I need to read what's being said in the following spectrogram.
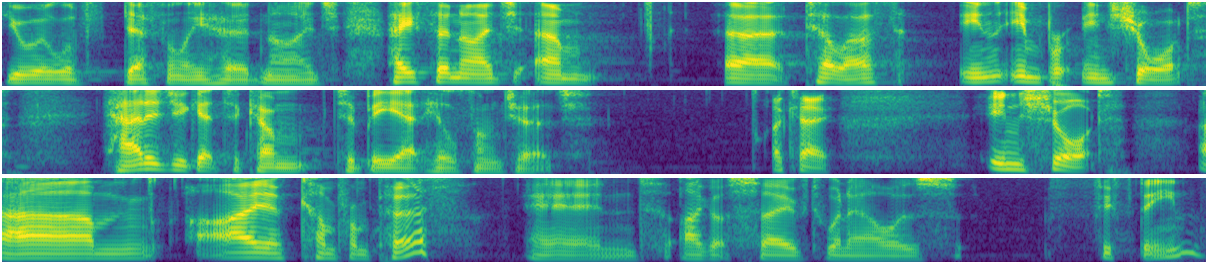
you will have definitely heard Nige. Hey, so Nige, um, uh, tell us in, in in short, how did you get to come to be at Hillsong Church? Okay. In short, um, I come from Perth and I got saved when I was 15.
